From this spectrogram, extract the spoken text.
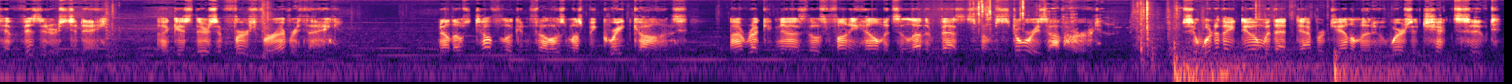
Have visitors today. I guess there's a first for everything. Now, those tough-looking fellows must be Great Khans. I recognize those funny helmets and leather vests from stories I've heard. So what are they doing with that dapper gentleman who wears a checked suit?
